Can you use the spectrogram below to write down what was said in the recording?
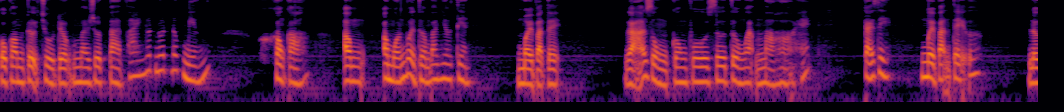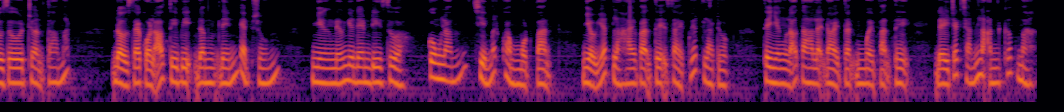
Cô không tự chủ được mà rụt bà vai nuốt nuốt nước miếng. Không có. Ông, ông muốn bồi thường bao nhiêu tiền? Mười vạn tệ. Gã dùng công phu sơ từ ngoạm mà họ hét. Cái gì? Mười vạn tệ ư? Lâu dơ trợn to mắt. Đầu xe của lão tuy bị đâm đến bẹp rúm. Nhưng nếu như đem đi sửa, cùng lắm chỉ mất khoảng một vạn. Nhiều nhất là hai vạn tệ giải quyết là được. Thế nhưng lão ta lại đòi tận mười vạn tệ. Đây chắc chắn là ăn cướp mà.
